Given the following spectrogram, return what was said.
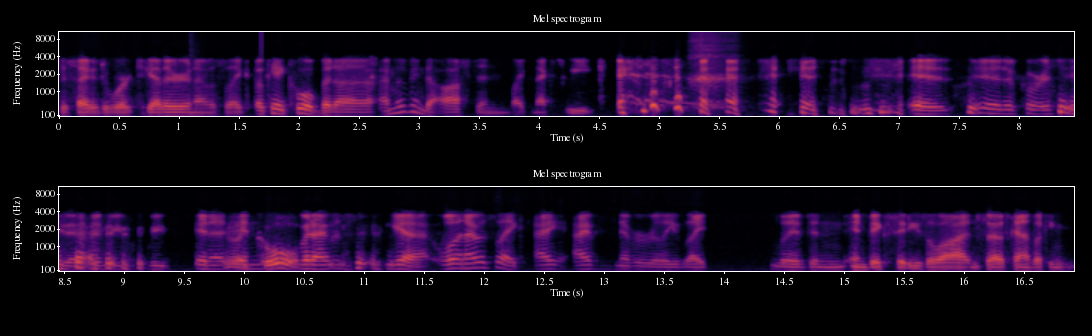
decided to work together and I was like, okay, cool, but uh, I'm moving to Austin like next week. and, and, and, of course, you know, and we, we and, and cool. But I was, yeah, well, and I was like, I, I've never really like lived in, in big cities a lot. And so I was kind of looking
